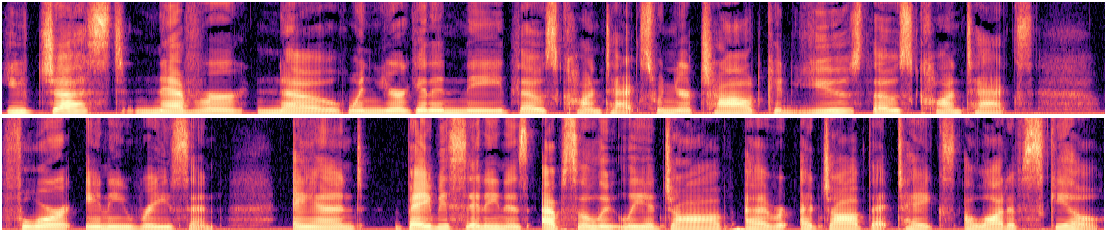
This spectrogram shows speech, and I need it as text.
You just never know when you're going to need those contacts, when your child could use those contacts for any reason. And babysitting is absolutely a job, a, a job that takes a lot of skill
